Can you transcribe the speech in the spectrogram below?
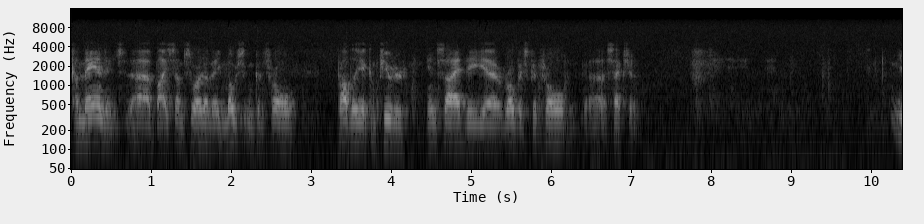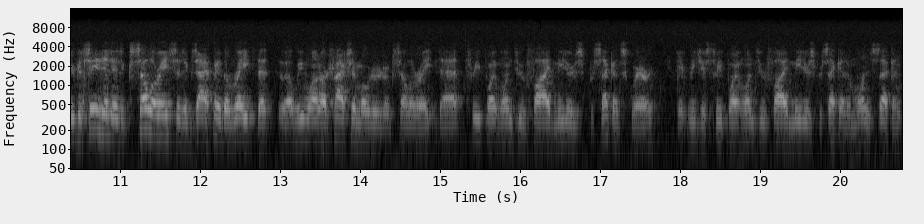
commanded uh, by some sort of a motion control, probably a computer inside the uh, robot's control uh, section. You can see that it accelerates at exactly the rate that uh, we want our traction motor to accelerate at 3.125 meters per second squared. It reaches 3.125 meters per second in one second.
